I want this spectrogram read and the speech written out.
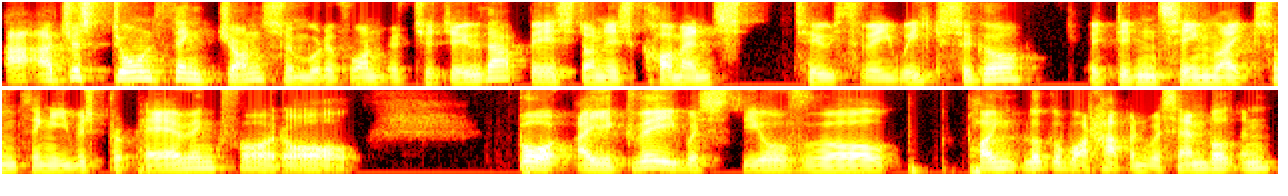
I, I just don't think Johnson would have wanted to do that based on his comments two, three weeks ago. It didn't seem like something he was preparing for at all. But I agree with the overall point. Look at what happened with Embleton.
